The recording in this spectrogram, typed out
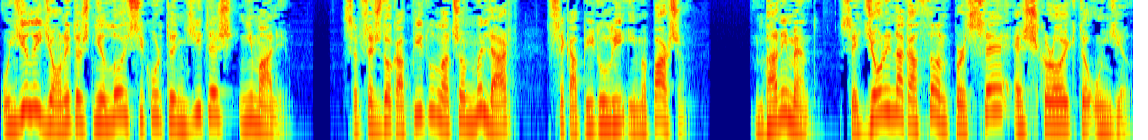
Ungjilli i Gjonit është një lloj sikur të ngjitesh një mali, sepse çdo kapitull na çon më lart se kapitulli i mëparshëm. Mbani mend se Gjoni na ka thënë përse e shkroi këtë ungjill.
